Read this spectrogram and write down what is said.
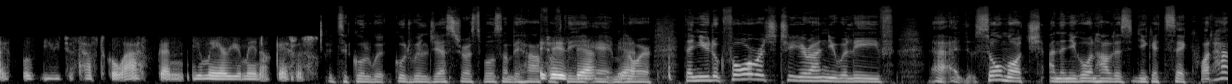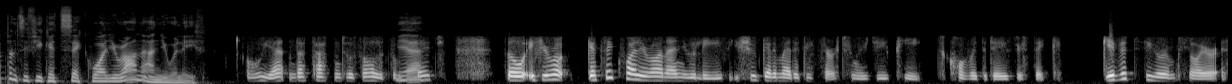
I suppose you just have to go ask, and you may or you may not get it. It's a good goodwill gesture, I suppose, on behalf it of is, the yeah, uh, employer. Yeah. Then you look forward to your annual leave uh, so much, and then you go on holidays and you get sick. What happens if you get sick while you're on annual leave? Oh yeah, and that's happened to us all at some yeah. stage. So if you get sick while you're on annual leave, you should get a medical cert from your GP to cover the days you're sick. Give it to your employer as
